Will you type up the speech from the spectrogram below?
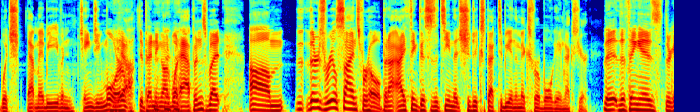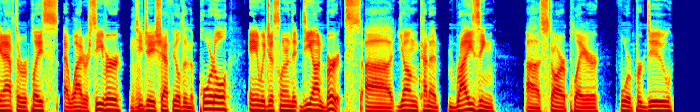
which that may be even changing more Yeah. depending on what happens, but um, th- there's real signs for hope. And I, I think this is a team that should expect to be in the mix for a bowl game next year. The the thing is, they're gonna have to replace at wide receiver T.J. Sheffield in the portal, and we just learned that Deion Burks, uh, young kind of rising uh, star player for Purdue,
